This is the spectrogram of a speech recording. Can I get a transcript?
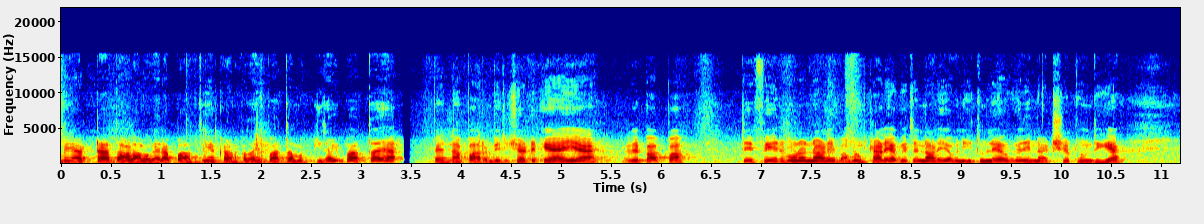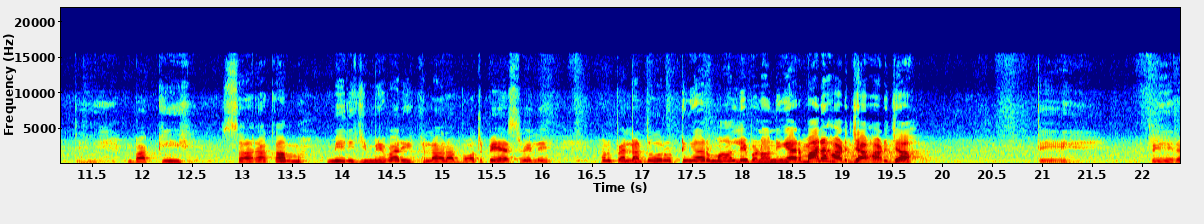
ਮੈਂ ਆਟਾ, ਦਾਲਾਂ ਵਗੈਰਾ ਪਾਤੀਆਂ, ਕਣਕ ਦਾ ਵੀ ਪਾਤਾ, ਮੱਕੀ ਦਾ ਵੀ ਪਾਤਾ ਆ। ਪਹਿਲਾਂ ਪਰਮਵੀਰ ਛੱਡ ਕੇ ਆਏ ਆ ਇਹਦੇ ਪਾਪਾ। ਤੇ ਫਿਰ ਹੁਣ ਨਾਲੇ ਬਾਹਮਣ ਬਿਠਾ ਲਿਆਓਗੇ ਤੇ ਨਾਲੇ ਅਵਨੀਤ ਨੂੰ ਲਿਆਓਗੇ ਉਹਦੀ ਨਾਈਟ ਸ਼ਿਫਟ ਹੁੰਦੀ ਆ। ਤੇ ਬਾਕੀ ਸਾਰਾ ਕੰਮ ਮੇਰੀ ਜ਼ਿੰਮੇਵਾਰੀ, ਖਲਾਰਾ ਬਹੁਤ ਪਿਆ ਇਸ ਵੇਲੇ। ਹੁਣ ਪਹਿਲਾਂ ਦੋ ਰੋਟੀਆਂ ਅਰਮਾਨ ਲਈ ਬਣਾਉਣੀਆਂ ਅਰਮਾਨ ਹਟ ਜਾ ਹਟ ਜਾ। ਤੇ ਫਿਰ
